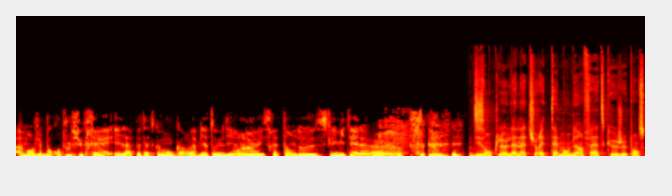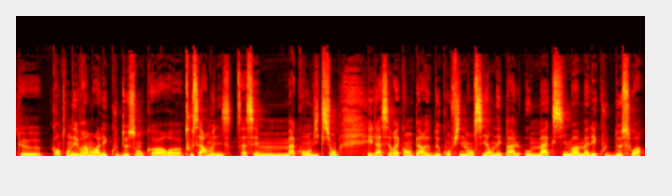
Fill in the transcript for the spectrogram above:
à, manger beaucoup plus sucré. Et là, peut-être que mon corps va bientôt me dire, euh, il serait temps de se limiter. Là. Disons que la nature est tellement bien faite que je pense que quand on est vraiment à l'écoute de son corps, tout s'harmonise. Ça, c'est ma conviction. Et là, c'est vrai qu'en période de confinement, si on n'est pas au maximum à l'écoute de soi,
